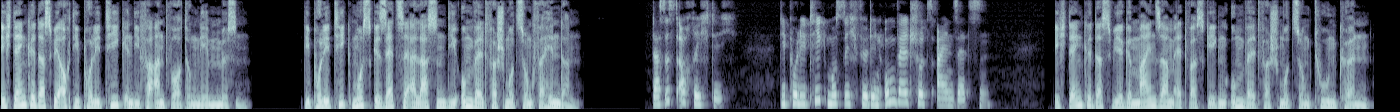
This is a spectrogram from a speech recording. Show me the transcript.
Ich denke, dass wir auch die Politik in die Verantwortung nehmen müssen. Die Politik muss Gesetze erlassen, die Umweltverschmutzung verhindern. Das ist auch richtig. Die Politik muss sich für den Umweltschutz einsetzen. Ich denke, dass wir gemeinsam etwas gegen Umweltverschmutzung tun können.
